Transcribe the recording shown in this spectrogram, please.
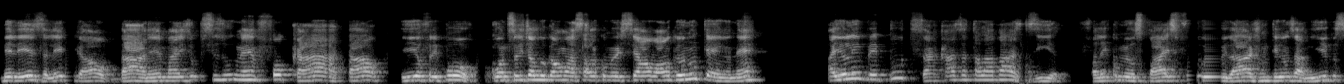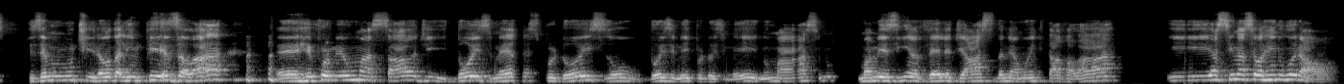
beleza, legal, dá, né? Mas eu preciso, né, focar, tal. E eu falei, pô, condições de alugar uma sala comercial, algo eu não tenho, né? Aí eu lembrei, putz, a casa tá lá vazia. Falei com meus pais, fui lá, juntei uns amigos, fizemos um mutirão da limpeza lá, é, reformei uma sala de dois metros por dois, ou dois e meio por dois e meio, no máximo, uma mesinha velha de aço da minha mãe que estava lá, e assim nasceu o Reino Rural.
